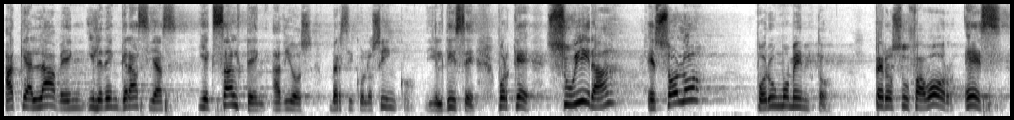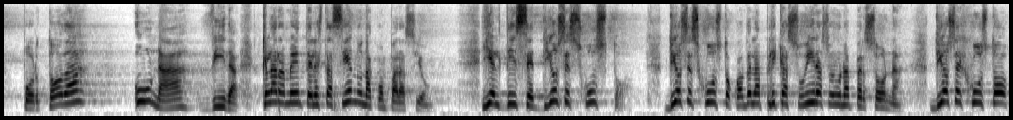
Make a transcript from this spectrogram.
a que alaben y le den gracias y exalten a Dios. Versículo 5. Y él dice, porque su ira es solo por un momento, pero su favor es por toda una vida. Claramente él está haciendo una comparación. Y él dice, Dios es justo. Dios es justo cuando Él aplica su ira sobre una persona. Dios es justo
